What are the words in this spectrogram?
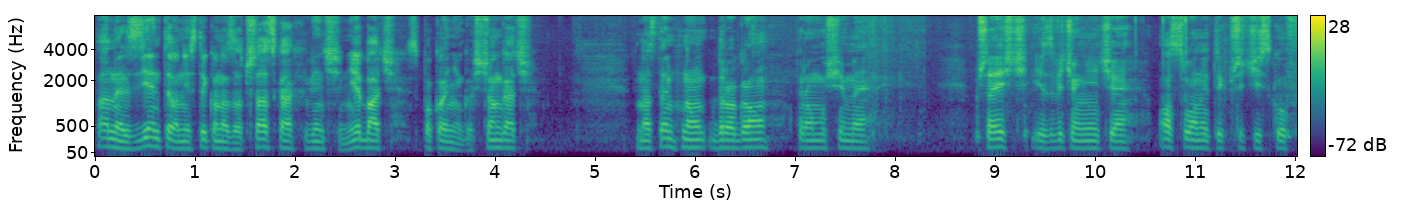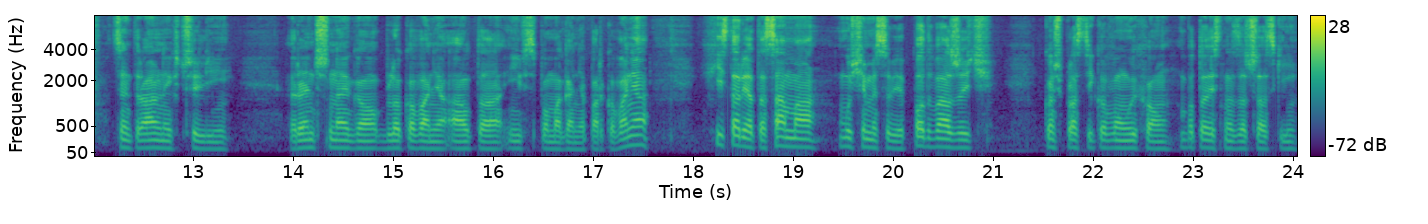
Panel zdjęty, on jest tylko na zatrzaskach, więc się nie bać, spokojnie go ściągać. Następną drogą, którą musimy przejść jest wyciągnięcie osłony tych przycisków centralnych, czyli ręcznego blokowania auta i wspomagania parkowania. Historia ta sama, musimy sobie podważyć jakąś plastikową łychą, bo to jest na zatrzaski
